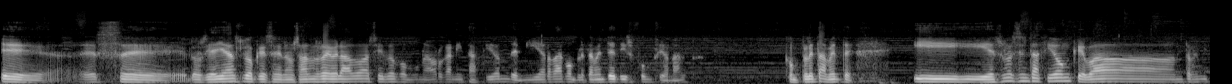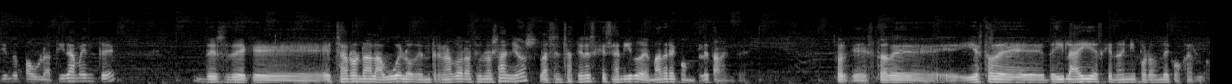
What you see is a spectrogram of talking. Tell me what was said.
eh, es, eh, los Giants lo que se nos han revelado ha sido como una organización de mierda completamente disfuncional. Completamente. Y es una sensación que va transmitiendo paulatinamente desde que echaron al abuelo de entrenador hace unos años, la sensación es que se han ido de madre completamente. Porque esto de. Y esto de, de Eli es que no hay ni por dónde cogerlo.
